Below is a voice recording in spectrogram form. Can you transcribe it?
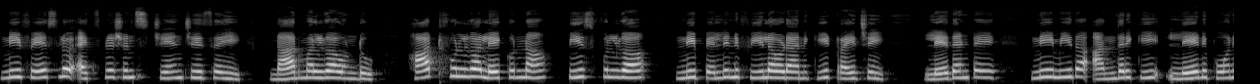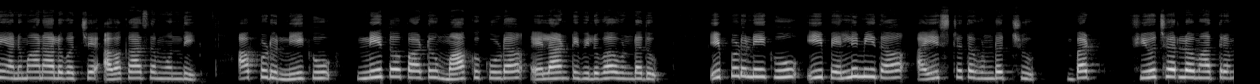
నీ ఫేస్లో ఎక్స్ప్రెషన్స్ చేంజ్ చేసేయి. నార్మల్గా ఉండు. హార్ట్ఫుల్గా లేకున్నా పీస్ఫుల్గా నీ పెళ్ళిని ఫీల్ అవడానికి ట్రై చేయి. లేదంటే నీ మీద అందరికీ లేనిపోని అనుమానాలు వచ్చే అవకాశం ఉంది. అప్పుడు నీకు నీతో పాటు మాకు కూడా ఎలాంటి విలువ ఉండదు. ఇప్పుడు నీకు ఈ పెళ్ళి మీద అయిష్టత ఉండొచ్చు. బట్ ఫ్యూచర్లో మాత్రం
